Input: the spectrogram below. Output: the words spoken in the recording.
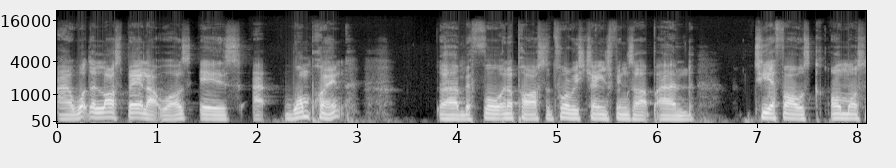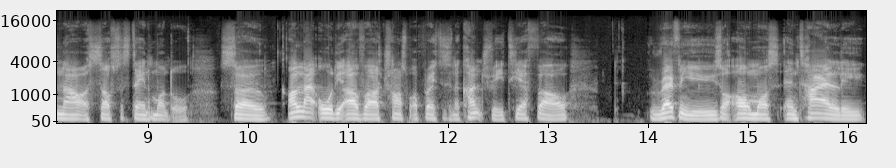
And what the last bailout was is at one point um, before in the past, the Tories changed things up and TFL is almost now a self-sustained model. So unlike all the other transport operators in the country, TFL revenues are almost entirely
